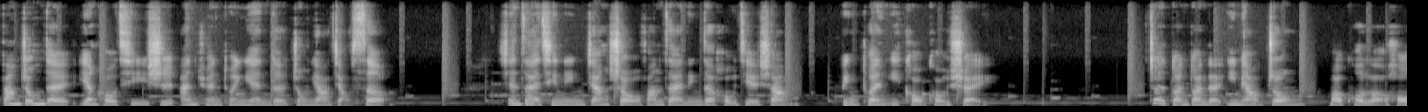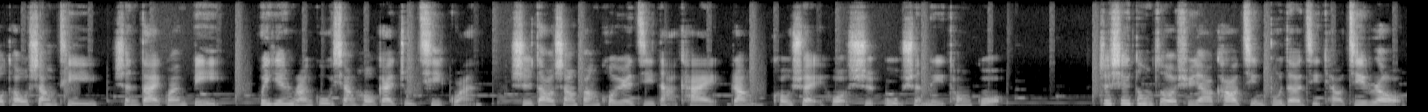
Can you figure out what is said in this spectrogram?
当中的咽喉期是安全吞咽的重要角色。现在，请您将手放在您的喉结上，并吞一口口水。这短短的一秒钟，包括了喉头上提、声带关闭、会咽软骨向后盖住气管、食道上方括约肌打开，让口水或食物顺利通过。这些动作需要靠颈部的几条肌肉，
